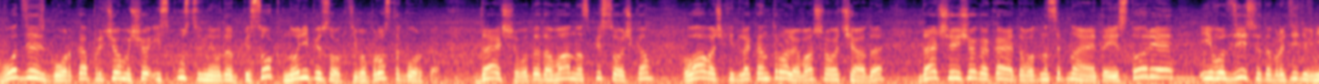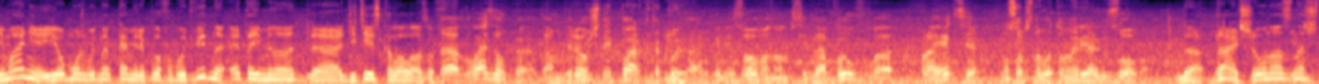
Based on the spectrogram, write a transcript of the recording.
Вот здесь горка, причем еще искусственный вот этот песок, но не песок, типа просто горка. Дальше вот эта ванна с песочком, лавочки для контроля вашего чада. Дальше еще какая-то вот насыпная эта история. И вот здесь вот обратите внимание, ее может быть на камере плохо будет видно, это именно для детей скалолазов. Да, лазилка, там веревочный парк такой организован, он всегда был в э, проекте, ну, собственно, вот он и реализован. Да, дальше у нас, значит,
